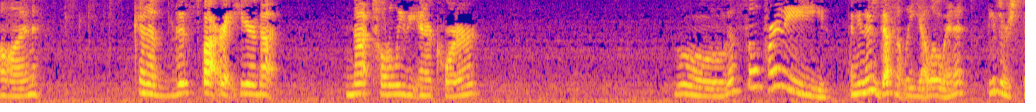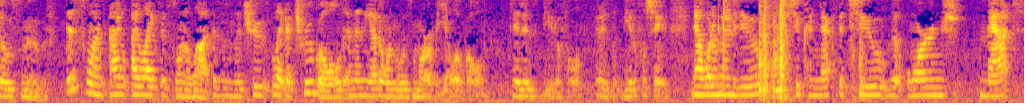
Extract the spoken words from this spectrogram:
on kind of this spot right here, not not totally the inner corner. Ooh, that's so pretty. I mean, there's definitely yellow in it. These are so smooth. This one, I, I like this one a lot. This is the true, like a true gold, and then the other one was more of a yellow gold. It is beautiful. It is a beautiful shade. Now what I'm going to do to connect the two, the orange matte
